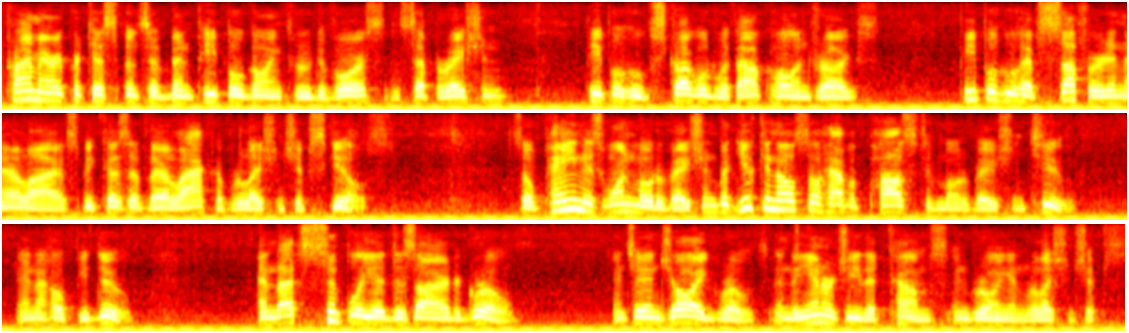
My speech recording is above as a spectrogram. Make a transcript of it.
primary participants have been people going through divorce and separation, people who've struggled with alcohol and drugs, people who have suffered in their lives because of their lack of relationship skills. So pain is one motivation, but you can also have a positive motivation too, and I hope you do. And that's simply a desire to grow and to enjoy growth and the energy that comes in growing in relationships.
